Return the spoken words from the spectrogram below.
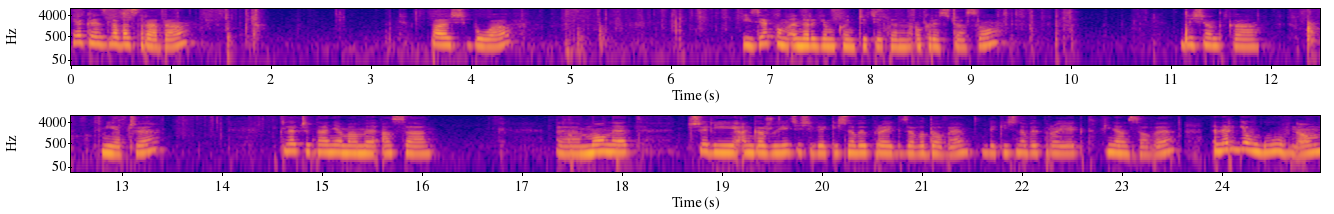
Jaka jest dla Was rada? Paść buław. I z jaką energią kończycie ten okres czasu? Dziesiątka mieczy. W tle czytania mamy asa e, monet, czyli angażujecie się w jakiś nowy projekt zawodowy, w jakiś nowy projekt finansowy. Energią główną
